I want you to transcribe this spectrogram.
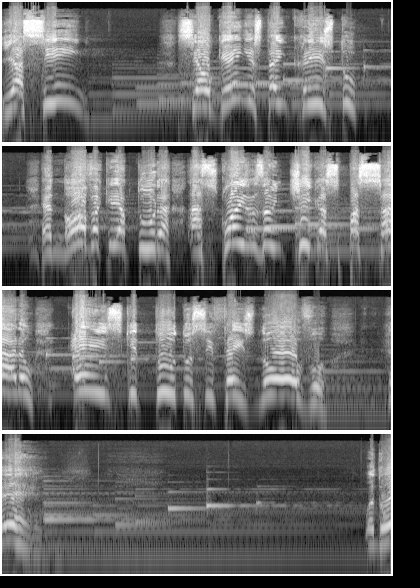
E assim, se alguém está em Cristo, é nova criatura, as coisas antigas passaram, eis que tudo se fez novo. É. Quando o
